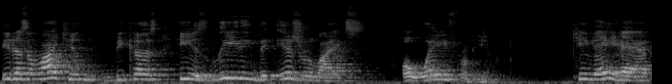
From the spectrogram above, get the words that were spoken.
He doesn't like him because he is leading the Israelites away from him. King Ahab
